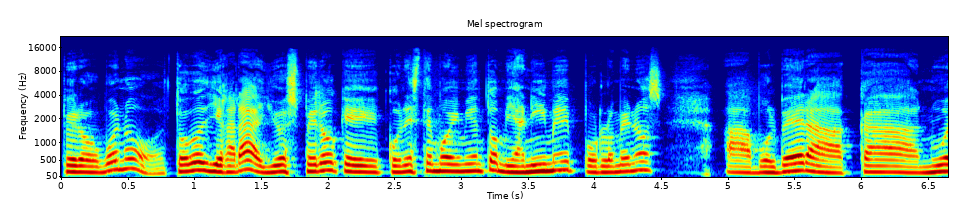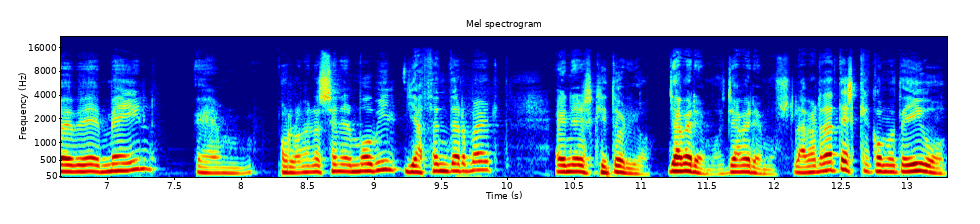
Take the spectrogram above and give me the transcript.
Pero bueno, todo llegará. Yo espero que con este movimiento me anime por lo menos a volver a K9 Mail, por lo menos en el móvil, y a Thunderbird en el escritorio. Ya veremos, ya veremos. La verdad es que, como te digo,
